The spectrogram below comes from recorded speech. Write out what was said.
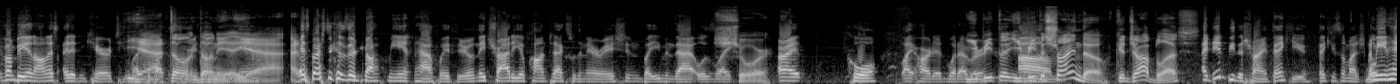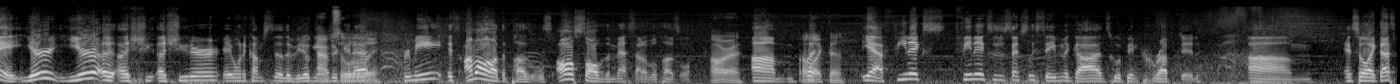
if I'm being honest I didn't care too much yeah, about don't don't. e- Yeah, especially because they're dropping me in halfway through and they try to give context with the narration but even that was like sure. all right cool, lighthearted, whatever. You beat the you beat the Um, shrine though. Good job, bless. I did beat the shrine. Thank you. Thank you so much. Well- I mean, hey, you're you're a, a, shoo- a shooter eh, when it comes to the video games you're good at. For me, it's I'm all about the puzzles. I'll solve the mess out of a puzzle. All right, Um, I like that. yeah, Fenyx Fenyx is essentially saving the gods who have been corrupted. Um, and so like that's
